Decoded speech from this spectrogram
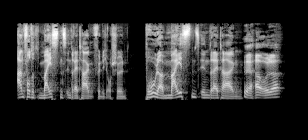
Antwortet meistens in drei Tagen, finde ich auch schön. Bruder, meistens in drei Tagen. Ja, oder?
